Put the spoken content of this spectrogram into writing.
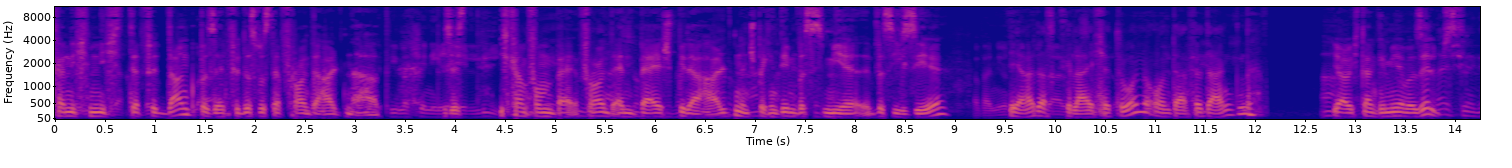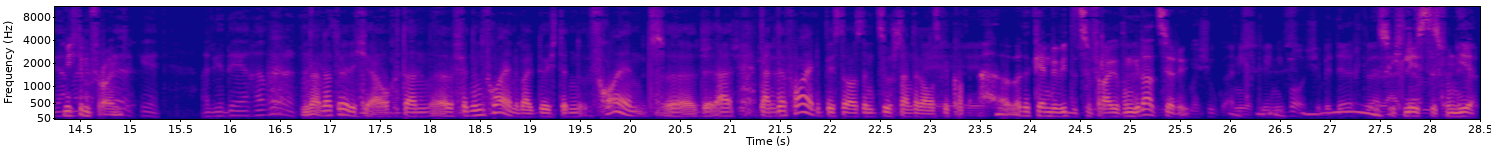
kann ich nicht dafür dankbar sein, für das, was der Freund erhalten hat. Das heißt, ich kann vom Freund ein Beispiel erhalten, entsprechend dem, was, mir, was ich sehe. Ja, das Gleiche tun und dafür danken. Ja, ich danke mir aber selbst, nicht dem Freund. Na, natürlich auch dann äh, für den Freund, weil durch den Freund, äh, der, dank der Freund bist du aus dem Zustand rausgekommen. Aber da kehren wir wieder zur Frage von Gilad zurück. Also ich lese das von hier.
